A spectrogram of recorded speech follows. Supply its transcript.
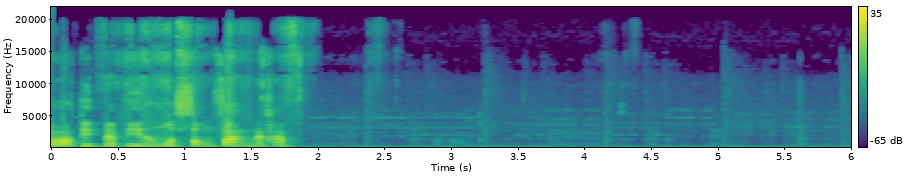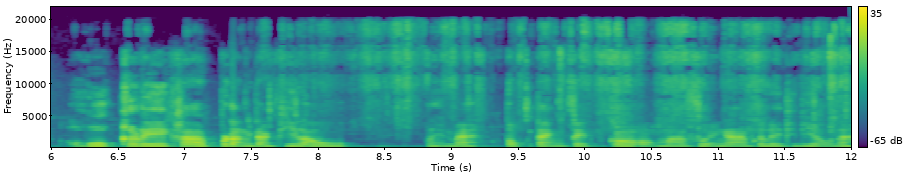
ก็ติดแบบนี้ทั้งหมดสองฝั่งนะครับ โอเคครับ หลังจากที่เราเห็นไหมตกแต่งเสร็จก็ออกมาสวยงามกันเลยทีเดียวนะ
